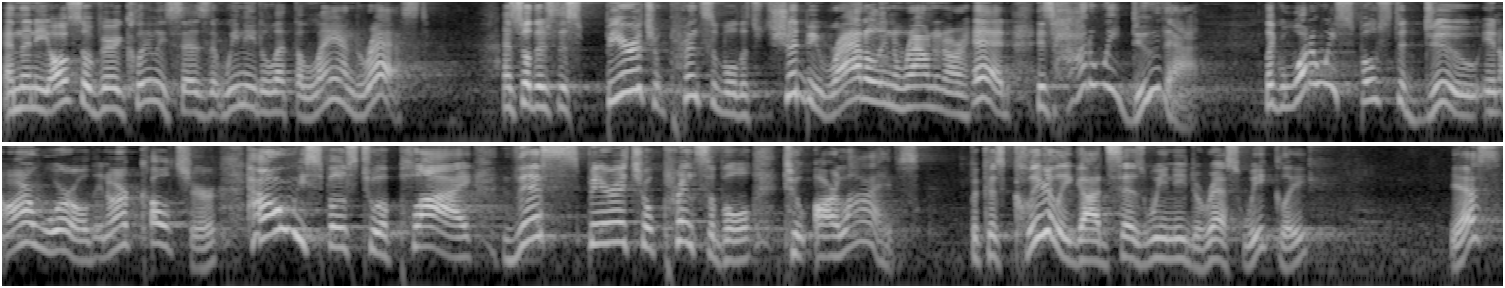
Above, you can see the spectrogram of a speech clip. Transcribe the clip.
And then he also very clearly says that we need to let the land rest. And so there's this spiritual principle that should be rattling around in our head is how do we do that? Like, what are we supposed to do in our world, in our culture? How are we supposed to apply this spiritual principle to our lives? Because clearly God says we need to rest weekly. Yes?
